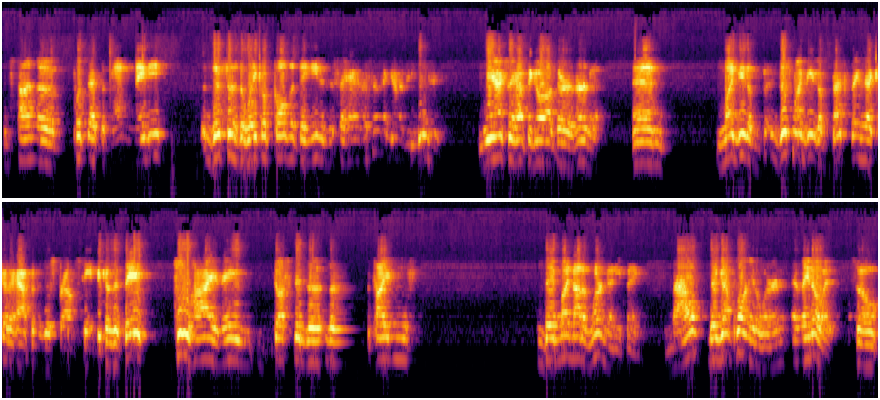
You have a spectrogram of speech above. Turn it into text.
It's time to put that to bed. Maybe this is the wake up call that they needed to say, hey, this isn't to be easy. We actually have to go out there and earn it. And might be the this might be the best thing that could have happened to this Browns team because if they flew high and they dusted the, the, the Titans, they might not have learned anything. Now they've got plenty to learn and they know it. So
